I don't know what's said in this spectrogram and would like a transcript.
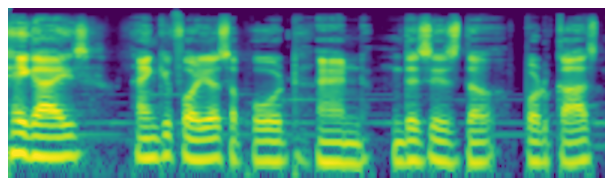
Hey guys, thank you for your support and this is the podcast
